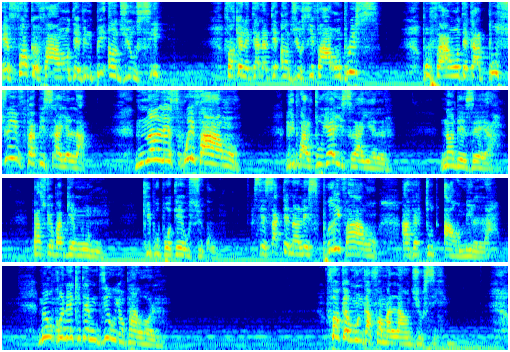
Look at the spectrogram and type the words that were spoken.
E fok ke Faron te vin pi andyousi, fok ke l'Eternel te andyousi Faron plus, pou Faron te kal pousuiv pep Israel la. Nan l'esprit Faron, li pal touye Israel. nan dezeya, paske pap gen moun ki pou pote ou sukou. Se sakte nan l'esprit faron, avek tout armil la. Me ou konen ki te mdi ou yon parol. Fwa ke moun ka fwa mal la an di ou si.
